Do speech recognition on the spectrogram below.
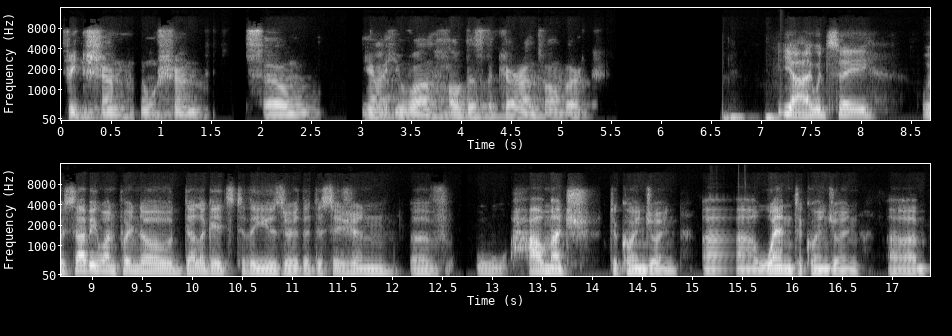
friction notion. So yeah, Yuval, how does the current one work? Yeah, I would say Wasabi 1.0 delegates to the user the decision of how much to coin join, uh, when to coin join. Um,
